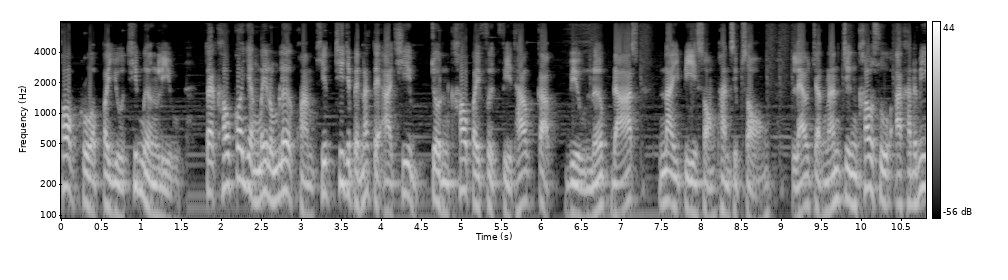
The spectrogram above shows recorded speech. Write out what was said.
ครอบครัวไปอยู่ที่เมืองลิว แต่เขาก็ยังไม่ล้มเลิกความคิดที่จะเป็นนักเตะอาชีพ จนเข้าไปฝึกฝีเท้ากับวิลเนิร์ฟดัสในปี 2012 แล้วจากนั้นจึงเข้าสู่อะคาเดมี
